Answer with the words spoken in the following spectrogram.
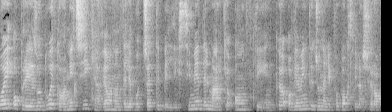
poi ho preso due tonici che avevano delle boccette bellissime del marchio On Think. Ovviamente giù nell'info box vi lascerò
